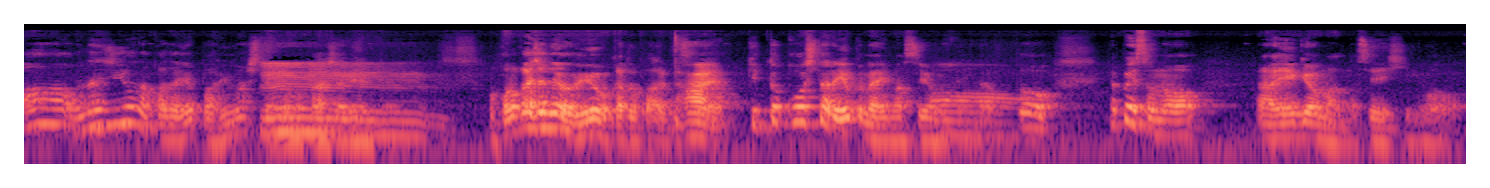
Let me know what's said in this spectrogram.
あ、同じような課題やっぱありましたよ、この会社で、みたいな。この会社では言おうかどうかあるんですけど、はい。きっとこうしたら良くなりますよ、みたいになると、やっぱりその、あ営業マンの製品を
